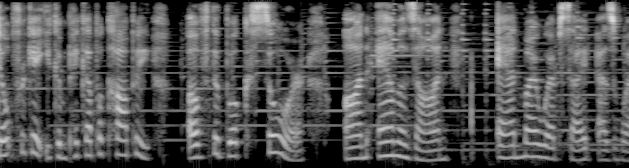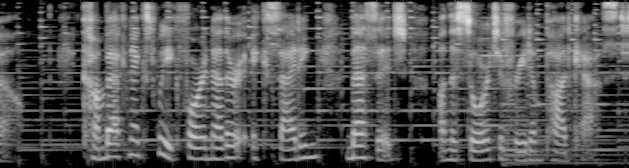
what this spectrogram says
Don't forget, you can pick up a copy of the book Soar on Amazon and my website as well. Come back next week for another exciting message on the Soar to Freedom podcast.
